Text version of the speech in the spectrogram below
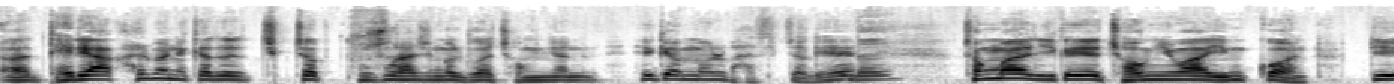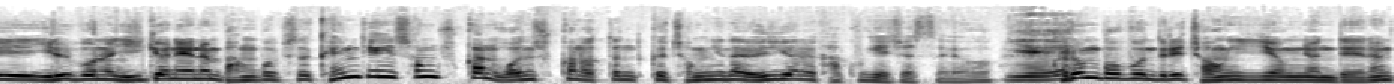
어, 대략 할머니께서 직접 구술하신 걸 누가 정리한 해결문을 봤을 적에 네. 정말 이게 정의와 인권 이 일본을 이겨내는 방법에서 굉장히 성숙한 원숙한 어떤 그 정리나 의견을 갖고 계셨어요. 예. 그런 부분들이 정의기억연대에는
